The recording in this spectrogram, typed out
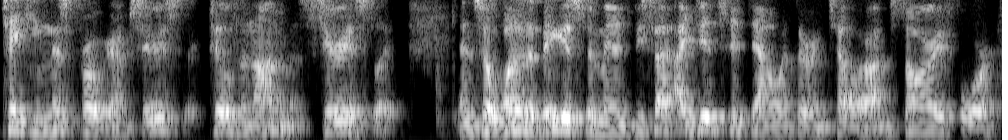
taking this program seriously, Pills Anonymous seriously. And so one of the biggest demands, besides, I did sit down with her and tell her, I'm sorry for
